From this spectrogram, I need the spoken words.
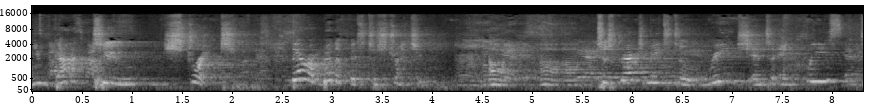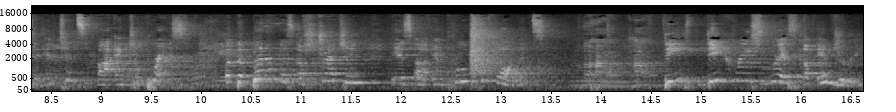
You've got to stretch. There are benefits to stretching. Uh, uh, uh, to stretch means to reach and to increase and to intensify and to press. But the benefits of stretching is uh, improved performance, de- decreased risk of injury.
